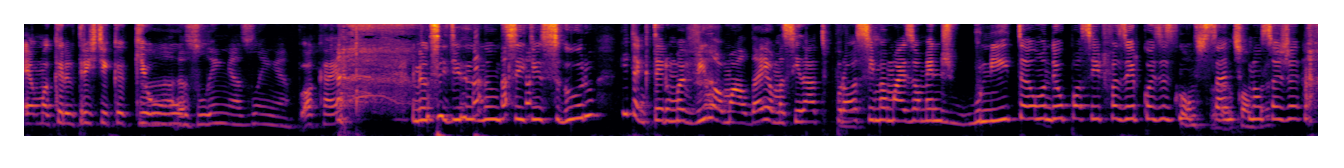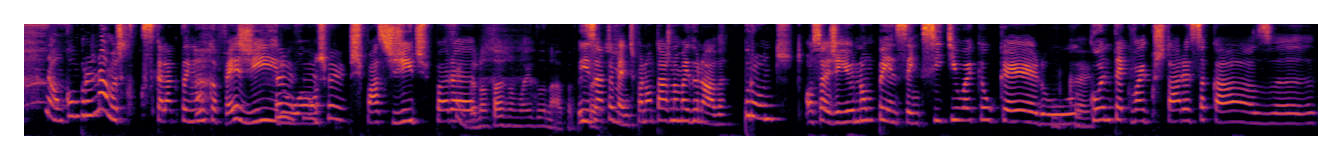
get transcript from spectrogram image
É uma característica que eu. Ah, azulinha, azulinha. ok? num sítio, num sítio seguro e tem que ter uma vila, uma aldeia, uma cidade próxima, mais ou menos bonita, onde eu possa ir fazer coisas Compra- interessantes que não seja. Não, compras não, mas que, que se calhar que tenha um café giro Sim, sim, ou uns sim. espaços giros Sim, para. para não estás no meio do nada. Pois. Exatamente, para não estás no meio do nada. Pronto. Ou seja, eu não penso em que sítio é que eu quero, Ok. quanto é que vai custar essa casa.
